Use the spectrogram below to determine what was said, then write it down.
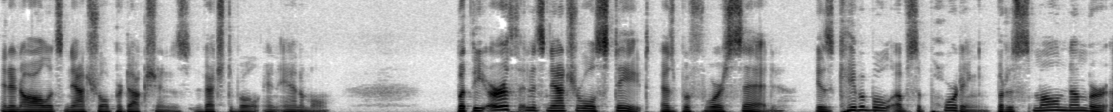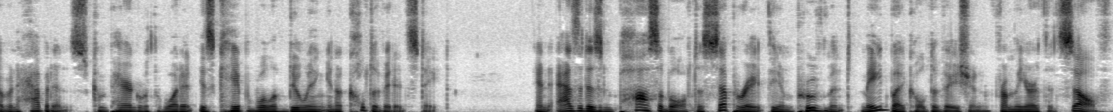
and in all its natural productions, vegetable and animal. But the earth in its natural state, as before said, is capable of supporting but a small number of inhabitants compared with what it is capable of doing in a cultivated state. And as it is impossible to separate the improvement made by cultivation from the earth itself,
